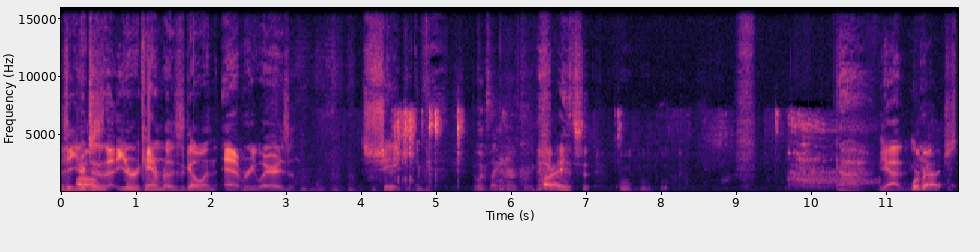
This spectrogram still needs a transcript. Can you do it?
You're Um, just your camera's going everywhere. It's shaking. it looks like an earthquake. All right. It's yeah. We're yeah, back. Just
